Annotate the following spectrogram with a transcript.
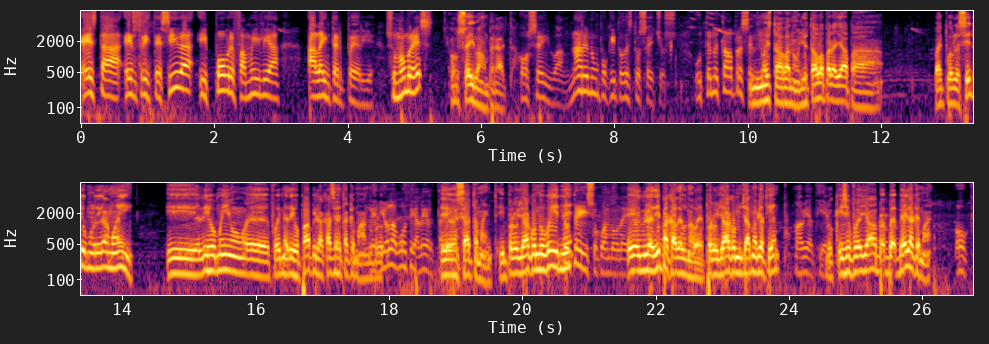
esta entristecida y pobre familia a la intemperie. ¿Su nombre es? José Iván Peralta. José Iván, nárrenos un poquito de estos hechos. ¿Usted no estaba presente? No estaba, no. Yo estaba para allá, para, para el pueblecito, como lo digamos ahí. Y el hijo mío eh, fue y me dijo, papi, la casa se está quemando. Le dio la voz de alerta. Eh, exactamente. Y pero ya cuando vine... ¿Qué usted hizo cuando le...? Eh, le di para acá de una vez, pero ya, ya no había tiempo. No había tiempo. Lo que hice fue ya verla quemar. Ok.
